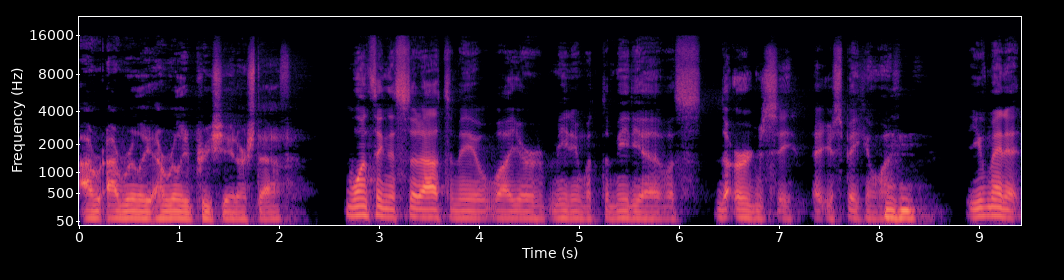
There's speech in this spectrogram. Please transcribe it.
I, I really I really appreciate our staff. One thing that stood out to me while you're meeting with the media was the urgency that you're speaking with. Mm-hmm. You've made it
